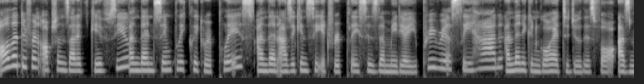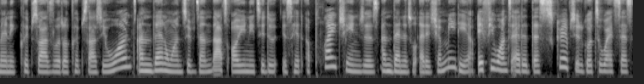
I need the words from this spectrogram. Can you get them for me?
all the different options that it gives you and then simply click replace. And then as you can see, it replaces the media you previously had. And then you can go ahead to do this for as many clips or as little clips as you want. And then once you've done that, all you need to do is hit apply changes and then it will edit your media. If you want to edit the script, you'd go to where it says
